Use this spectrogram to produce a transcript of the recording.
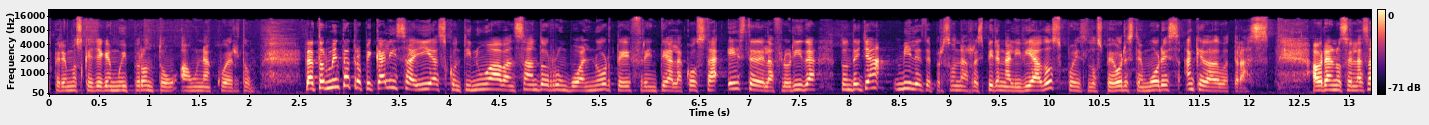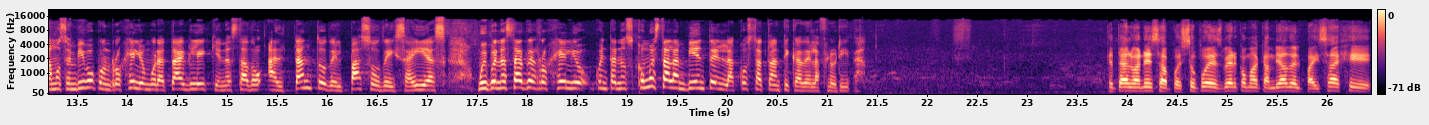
Esperemos que llegue muy pronto a un acuerdo. La tormenta tropical Isaías continúa avanzando rumbo al norte frente a la costa este de la Florida, donde ya miles de personas respiran aliviados, pues los peores temores han quedado atrás. Ahora nos enlazamos en vivo con Rogelio Moratagle, quien ha estado al tanto del paso de Isaías. Muy buenas tardes, Rogelio. Cuéntanos cómo está el ambiente en la costa atlántica de la Florida. ¿Qué tal, Vanessa? Pues tú puedes ver cómo ha cambiado el paisaje.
